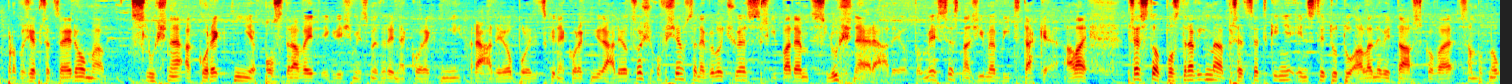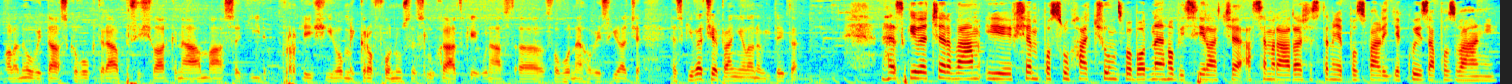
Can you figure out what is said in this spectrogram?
protože přece jenom slušné a korektní je pozdravit, i když my jsme tedy nekorektní rádio, politicky nekorektní rádio, což ovšem se nevylučuje s případem slušné rádio. To my se snažíme být také, ale přesto pozdravíme předsedkyni institutu Aleny Vytázkové, samotnou Alenou Vytázkovou, která přišla k nám a sedí protějšího mikrofonu se sluchátky u nás uh, svobodného vysílače. Hezký večer, paní Aleno, vítejte. Hezký večer vám i všem posluchačům Svobodného vysílače a jsem ráda, že jste mě pozvali. Děkuji za pozvání.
